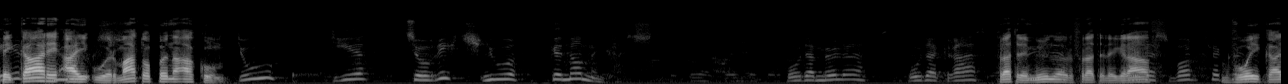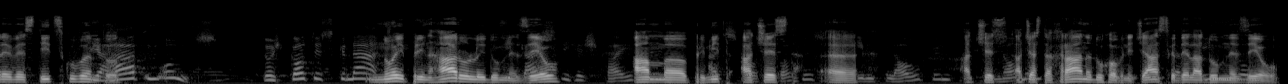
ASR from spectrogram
pe care ai urmat-o până acum. Fratele Müller, fratele Graf, voi care vestiți cuvântul, noi, prin Harul lui Dumnezeu, am uh, primit acest, uh, acest, această hrană duhovnicească de la Dumnezeu.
